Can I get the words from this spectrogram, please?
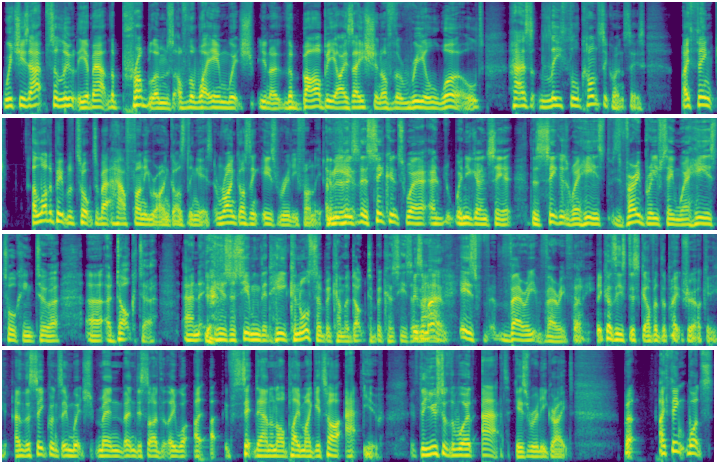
which is absolutely about the problems of the way in which, you know, the Barbieization of the real world has lethal consequences. I think a lot of people have talked about how funny Ryan Gosling is, and Ryan Gosling is really funny. I mean, mean, he's, the, the sequence where, uh, when you go and see it, there's a sequence where he is, it's a very brief scene where he is talking to a uh, a doctor, and he's assuming that he can also become a doctor because he's a He's a man. man. Is very, very funny. because he's discovered the patriarchy and the sequence in which men then decide that they want I, I, sit down and I'll play my guitar at you. The use of the word "at" is really great, but I think what's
